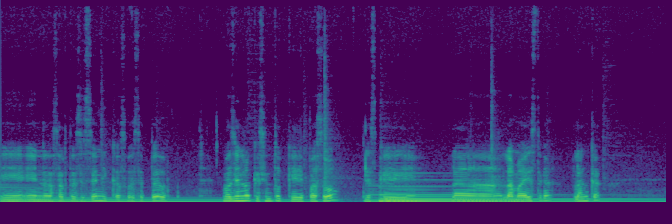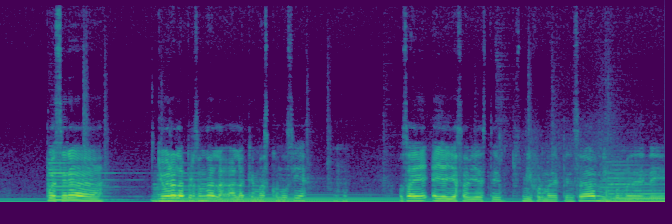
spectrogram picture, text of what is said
eh, en las artes escénicas o ese pedo. Más bien lo que siento que pasó es que la, la maestra, Blanca, pues era, yo era la persona a la, que más conocía. O sea, e- ella ya sabía este, pues, mi forma de pensar, mi forma de,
